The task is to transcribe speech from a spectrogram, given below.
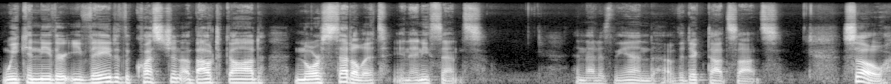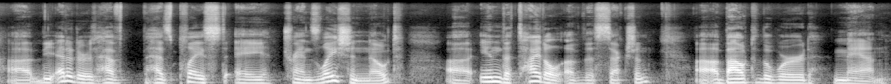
we can neither evade the question about God nor settle it in any sense. And that is the end of the Diktatsatz. So, uh, the editor have, has placed a translation note uh, in the title of this section uh, about the word man.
